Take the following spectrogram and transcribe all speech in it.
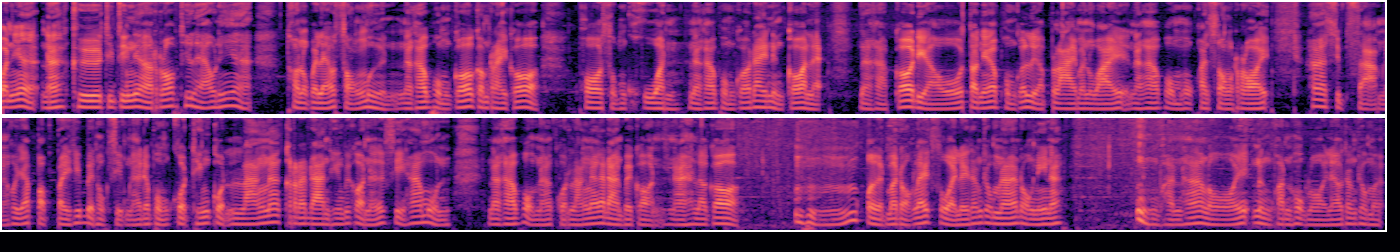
วันนี้นะคือจริงๆเนี่ยรอบที่แล้วเนี่ยถอนออกไปแล้ว 20,000นะครับผมก็กำไรก็ พอสมควรนะครับ ผมก็ได้ 1 ก้อนแหละนะครับ ก็เดี๋ยวตอนนี้ผมก็เหลือปลายมันไว้นะครับ ผม 6,253 นะเขายับปรับไปที่เบ็ด60 นะ เดี๋ยวผมกดทิ้งกดล้างหน้ากระดานทิ้งไปก่อนนะเลขสี่ห้าหมุนนะครับ ผมนะกดล้างหน้ากระดานไปก่อนนะ แล้วก็อื้อหือเปิดมาดอกแรกสวยเลยท่านชมนะดอกนี้นะ1,500 1,600 แล้วท่านชมอะ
